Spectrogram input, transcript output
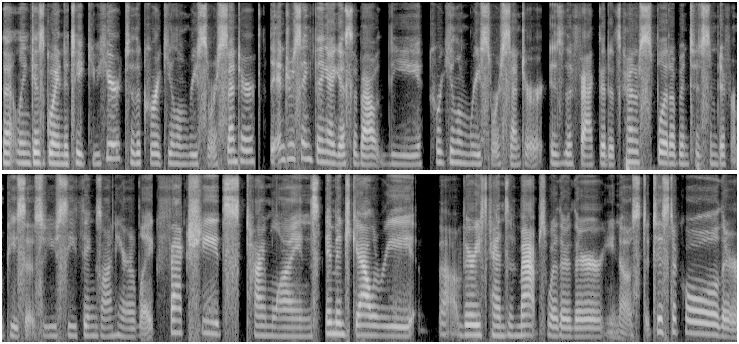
That link is going to take you here to the Curriculum Resource Center. The interesting thing, I guess, about the Curriculum Resource Center is the fact that it's kind of split up into some different pieces. So you see things on here like fact sheets, timelines, image gallery, uh, various kinds of maps, whether they're, you know, statistical, they're,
